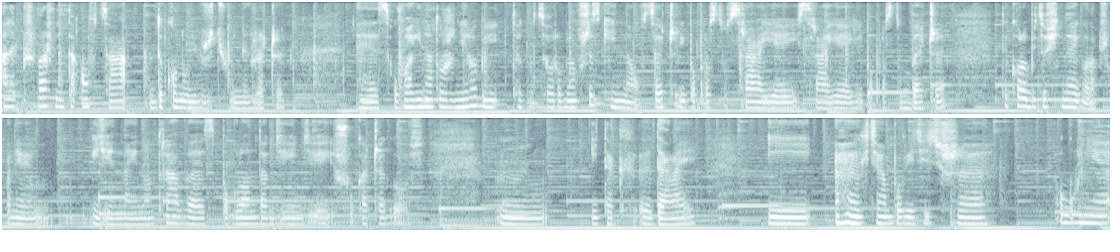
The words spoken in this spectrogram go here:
ale przeważnie ta owca dokonuje w życiu innych rzeczy y, z uwagi na to, że nie robi tego, co robią wszystkie inne owce, czyli po prostu sraje i sraje i po prostu beczy, tylko robi coś innego, na przykład, nie wiem, idzie na inną trawę, spogląda gdzie indziej, szuka czegoś mm, i tak dalej. I chciałam powiedzieć, że ogólnie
